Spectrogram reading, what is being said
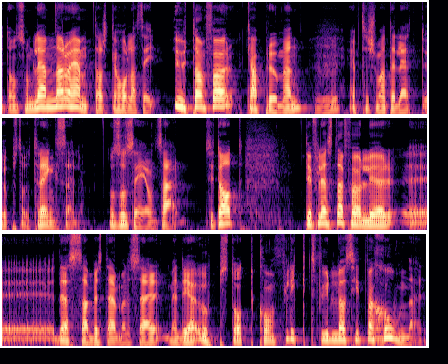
de som lämnar och hämtar ska hålla sig utanför kapprummen Mm. eftersom att det lätt uppstår trängsel. Och så säger hon så här, citat. De flesta följer eh, dessa bestämmelser, men det har uppstått konfliktfyllda situationer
